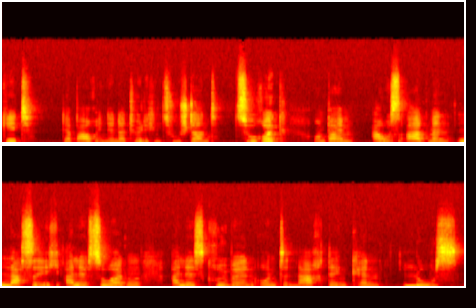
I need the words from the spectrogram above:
geht der Bauch in den natürlichen Zustand zurück und beim Ausatmen lasse ich alle Sorgen, alles Grübeln und Nachdenken los.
